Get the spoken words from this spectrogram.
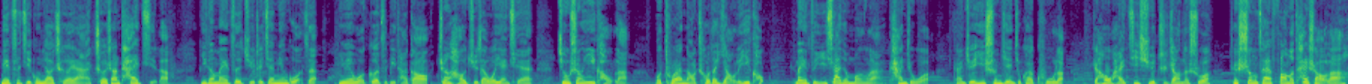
那次挤公交车呀，车上太挤了，一个妹子举着煎饼果子，因为我个子比她高，正好举在我眼前，就剩一口了。我突然脑抽的咬了一口，妹子一下就懵了，看着我，感觉一瞬间就快哭了。然后我还继续智障的说：“这生菜放的太少了。”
